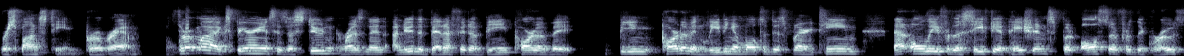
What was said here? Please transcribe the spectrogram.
response team program. Throughout my experience as a student and resident, I knew the benefit of being part of it, being part of and leading a multidisciplinary team, not only for the safety of patients, but also for the growth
